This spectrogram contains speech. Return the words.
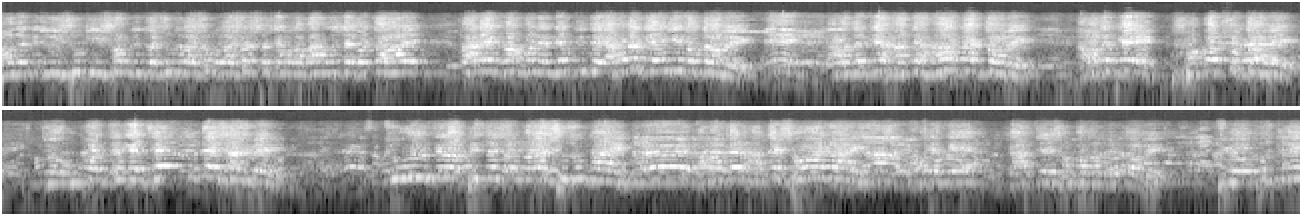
আমাদেরকে যদি সুখী, সমৃদ্ধ সুতলা সুতলা শস্য শ্যামলা বাংলাদেশে করতে হয়, তারেক রহমানের নেতৃত্বে আমাদেরকে এগিয়ে চলতে হবে। আমাদেরকে হাতে হাত রাখতে হবে। আমাদেরকে শপথ করতে হবে যে উপর থেকে যে নির্দেশ আসবে, চুল ফেরা বিশ্লেষণ করার সুযোগ নাই। আমাদের হাতে সময় নাই। আমাদেরকে কার্যে সম্পাদন করতে হবে। প্রিয় উপস্থিতি,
